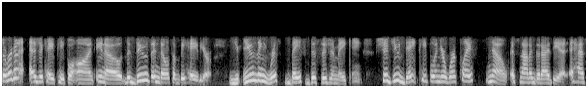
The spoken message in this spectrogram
So we're going to educate people on, you know, the do's and don'ts of behavior, using risk-based decision making. Should you date people in your workplace? No, it's not a good idea. It has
